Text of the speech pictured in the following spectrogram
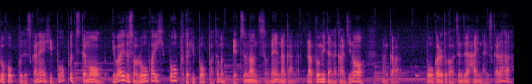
プホップですかね。ヒップホップっつってもいわゆるそのローファイヒップホップとヒップホップは多分別なんですよね。なんかラップみたいな感じのなんかボーカルとかは全然入んないですから。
